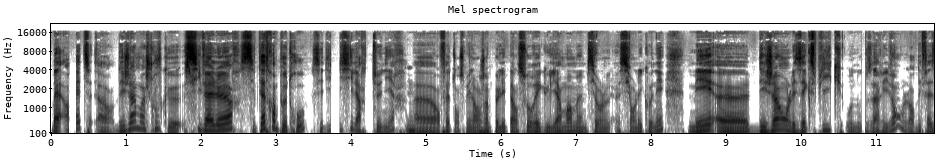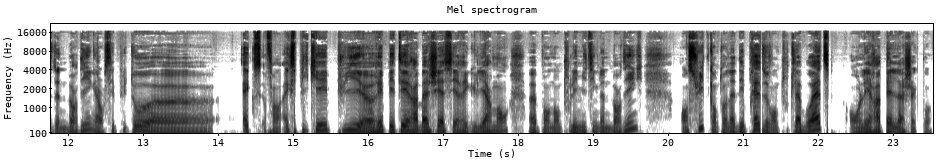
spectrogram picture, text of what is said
ben, en fait, alors déjà, moi je trouve que six valeurs, c'est peut-être un peu trop, c'est difficile à retenir. Mmh. Euh, en fait, on se mélange mmh. un peu les pinceaux régulièrement, même si on, si on les connaît. Mais déjà, on les explique aux nouveaux arrivants lors des phases d'onboarding. Alors, c'est plutôt enfin, expliquer, puis répéter, rabâcher assez régulièrement pendant tous les meetings d'onboarding. Ensuite, quand on a des presses devant toute la boîte, on les rappelle à chaque fois.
